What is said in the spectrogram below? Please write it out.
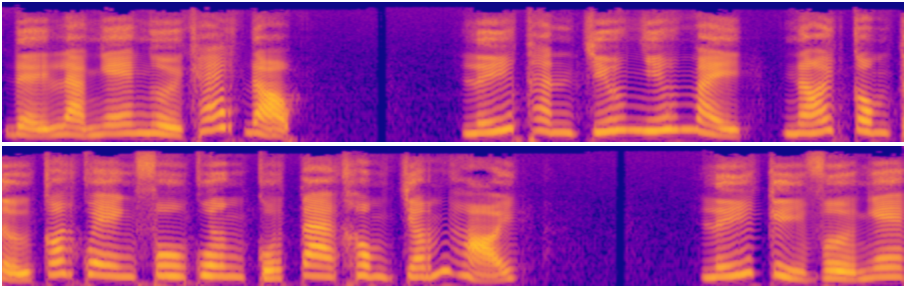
Đệ là nghe người khác đọc. Lý Thanh Chiếu nhíu mày, nói công tử có quen phu quân của ta không chấm hỏi. Lý Kỳ vừa nghe,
